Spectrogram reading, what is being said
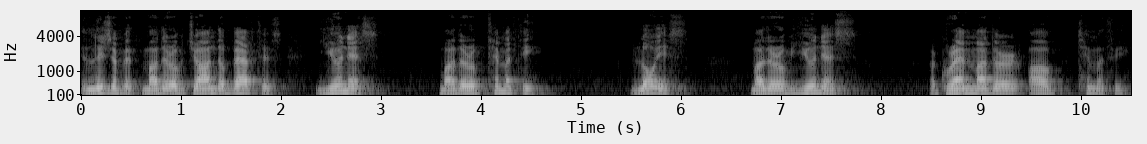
Elizabeth, mother of John the Baptist. Eunice, mother of Timothy. Lois, mother of Eunice, a grandmother of Timothy.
